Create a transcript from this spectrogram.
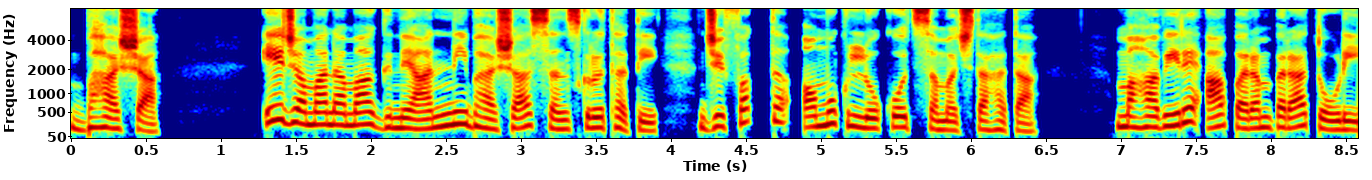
ભાષા. એ જમાનામાં જ્ઞાનની ભાષા સંસ્કૃત હતી, જે ફક્ત અમુક લોકો જ સમજતા હતા. મહાવીરે આ પરંપરા તોડી.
